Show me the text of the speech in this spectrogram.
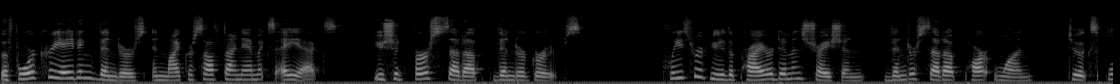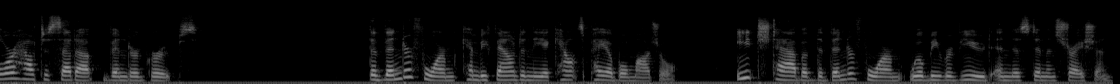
Before creating vendors in Microsoft Dynamics AX, you should first set up vendor groups. Please review the prior demonstration, Vendor Setup Part 1, to explore how to set up vendor groups. The vendor form can be found in the Accounts Payable module. Each tab of the vendor form will be reviewed in this demonstration.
